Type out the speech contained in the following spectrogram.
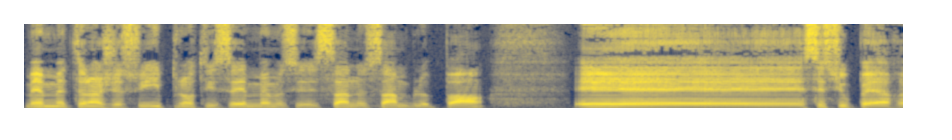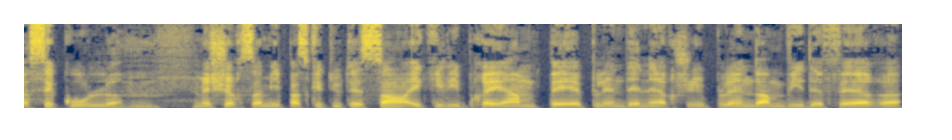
Même maintenant, je suis hypnotisé, même si ça ne semble pas. Et c'est super, c'est cool, mes chers amis, parce que tu te sens équilibré, en paix, plein d'énergie, plein d'envie de faire,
